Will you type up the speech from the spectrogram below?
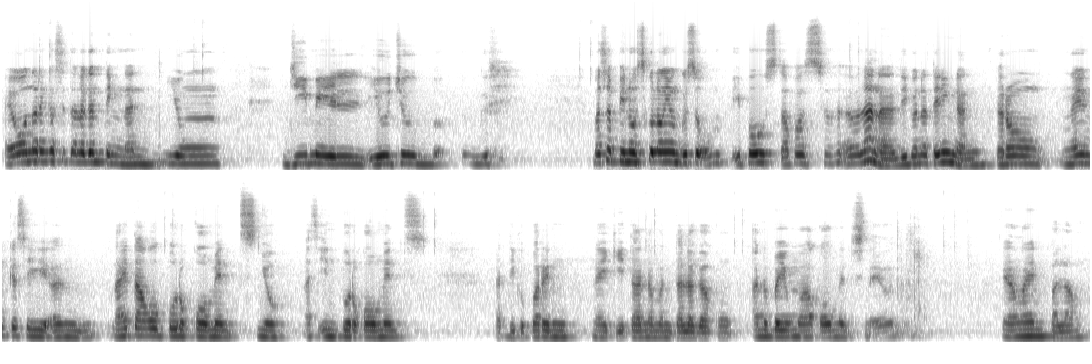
ayoko na rin kasi talagang tingnan yung Gmail, YouTube. Basta pinost ko lang yung gusto kong i-post tapos uh, wala na, di ko na tiningnan. Pero ngayon kasi um, nakita ko puro comments nyo, as in puro comments. At di ko pa rin nakikita naman talaga kung ano ba yung mga comments na yun. Kaya ngayon pa lang.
